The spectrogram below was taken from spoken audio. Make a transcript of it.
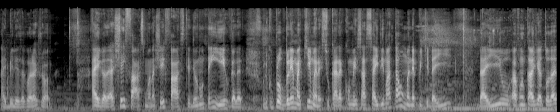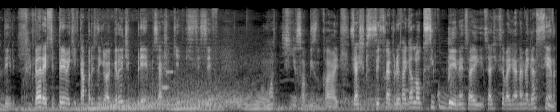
Aí, beleza. Agora joga. Aí, galera, achei fácil, mano. Achei fácil, entendeu? Não tem erro, galera. O único problema aqui, mano, é se o cara começar a sair e matar uma, né? Porque daí... Daí a vantagem é toda dele. Galera, esse prêmio aqui que tá aparecendo aqui, ó. Grande prêmio. Você acha o quê? Que se você... Motinha, só bis do caralho. Você acha que se você ficar em primeiro, vai ganhar logo 5B, né? Você, vai, você acha que você vai ganhar na Mega Sena.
